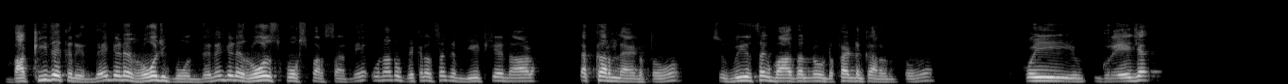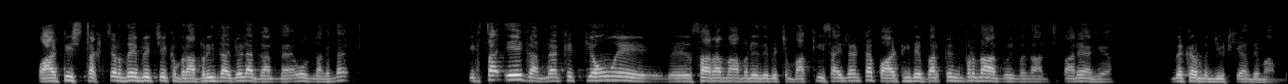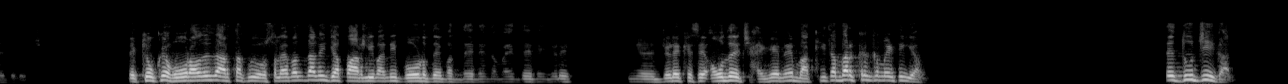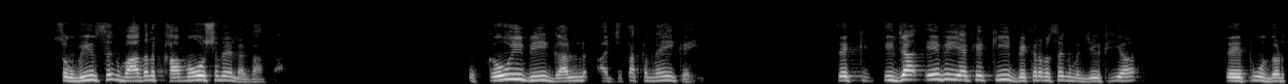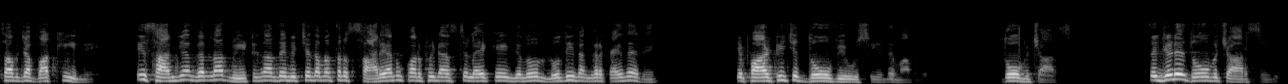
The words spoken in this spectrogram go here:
ਬਾਕੀ ਦੇ ਕਰਿੰਦੇ ਜਿਹੜੇ ਰੋਜ਼ ਬੋਲਦੇ ਨੇ, ਜਿਹੜੇ ਰੋਜ਼ ਸਪੋਕਸਪਰਸਨ ਨੇ, ਉਹਨਾਂ ਨੂੰ ਵਿਕਰਮ ਸਿੰਘ ਮਜੀਠੀਆ ਨਾਲ ਟੱਕਰ ਲੈਣ ਤੋਂ, ਸੁਖਬੀਰ ਸਿੰਘ ਬਾਦਲ ਨੂੰ ਡਿਫੈਂਡ ਕਰਨ ਤੋਂ ਕੋਈ ਗੁਰੇਜ ਹੈ? ਪਾਰਟੀ ਸਟਰਕਚਰ ਦੇ ਵਿੱਚ ਇੱਕ ਬਰਾਬਰੀ ਦਾ ਜਿਹੜਾ ਗੱਲ ਹੈ, ਉਹ ਲੱਗਦਾ ਇੱਕ ਤਾਂ ਇਹ ਗੱਲ ਹੈ ਕਿ ਕਿਉਂ ਇਹ ਸਾਰਾ ਮਾਮਲੇ ਦੇ ਵਿੱਚ ਬਾਕੀ ਸਾਇਲੈਂਟ ਹੈ, ਪਾਰਟੀ ਦੇ ਵਰਕਿੰਗ ਪ੍ਰਧਾਨ ਨੂੰ ਹੀ ਮੈਦਾਨ ਚ ਤਾਰਿਆ ਗਿਆ ਵਿਕਰਮ ਮਜੀਠੀਆ ਦੇ ਮਾਮਲੇ ਦੇ ਵਿੱਚ। ਤੇ ਕਿਉਂਕਿ ਹੋਰ ਅਹੁਦੇਦਾਰ ਤਾਂ ਕੋਈ ਉਸ ਲੈਵਲ ਦਾ ਨਹੀਂ ਜਾਂ ਪਾਰਲੀਮਾਨੀ ਬੋਰਡ ਦੇ ਬੰਦੇ ਨੇ, ਨੁਮਾਇੰਦੇ ਨੇ ਜਿਹੜੇ ਜਿਹੜੇ ਕਿਸੇ ਅਹੁਦੇ 'ਚ ਹੈਗੇ ਨੇ, ਬਾਕੀ ਤਾਂ ਵਰਕਿੰਗ ਕਮੇਟੀ ਆ। ਤੇ ਦੂਜੀ ਗੱਲ, ਸੁਖਬੀਰ ਸਿੰਘ ਬਾਦਲ ਖਾਮੋਸ਼ ਨੇ ਲਗਾਤਾਰ। ਉਹ ਕੋਈ ਵੀ ਗੱਲ ਅੱਜ ਤੱਕ ਨਹੀਂ ਕਹੀ। ਤੇ ਤੀਜਾ ਇਹ ਵੀ ਹੈ ਕਿ ਕੀ ਬਿਕਰਮ ਸਿੰਘ ਮਜੀਠੀਆ ਤੇ ਭੂੰਦੜ ਸਾਹਿਬ ਜਾਂ ਬਾਕੀ ਨੇ, ਇਹ ਸਾਰੀਆਂ ਗੱਲਾਂ ਮੀਟਿੰਗਾਂ ਦੇ ਵਿੱਚ ਇਹਦਾ ਮਤਲਬ ਸਾਰਿਆਂ ਨੂੰ ਕੌਨਫੀਡੈਂਸ 'ਚ ਲੈ ਕੇ ਜਦੋਂ ਲੋਧੀ ਨੰਗਰ ਕਹਿੰਦੇ ਨੇ ਕਿ ਪਾਰਟੀ 'ਚ ਦੋ ਵਿਊ ਸੀ ਇਹਦੇ ਮਾਮਲੇ ਦੋ ਵਿਚਾਰ ਸੀ। ਤੇ ਜਿਹੜੇ ਦੋ ਵਿਚਾਰ ਸੀ,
